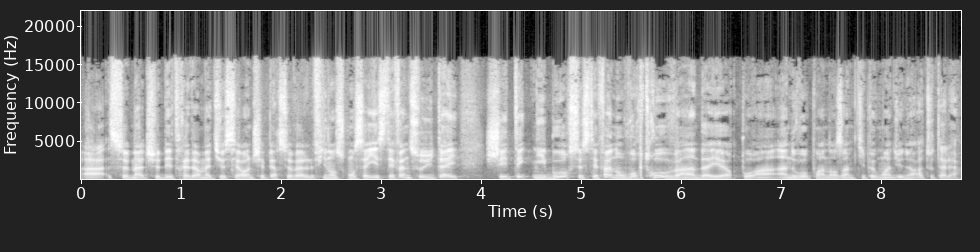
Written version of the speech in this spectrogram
à ce match des traders. Mathieu Serron chez Perceval Finance Conseil et Stéphane Soudutaille chez Technibourse. Stéphane, on vous retrouve hein, d'ailleurs pour un, un nouveau point dans un petit peu moins d'une heure. À tout à l'heure.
